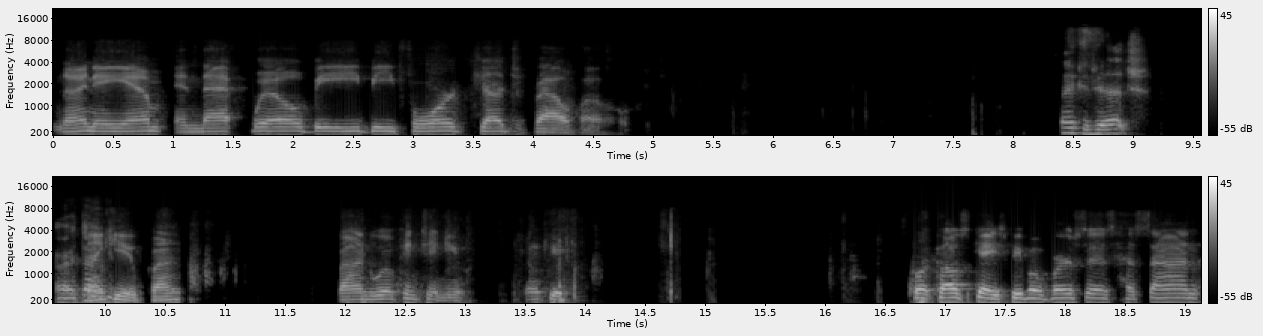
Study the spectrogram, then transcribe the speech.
nine AM, and that will be before Judge Valvo. Thank you, Judge. All right, Thank you, Bond. Bond will continue. Thank you. Court calls case, People versus Hassan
